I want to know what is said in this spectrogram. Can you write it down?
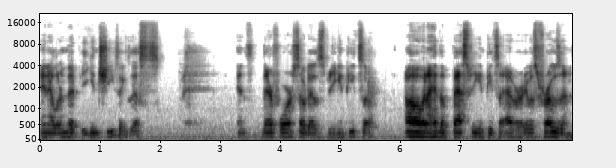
and I learned that vegan cheese exists, and therefore so does vegan pizza. Oh, and I had the best vegan pizza ever. It was frozen.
